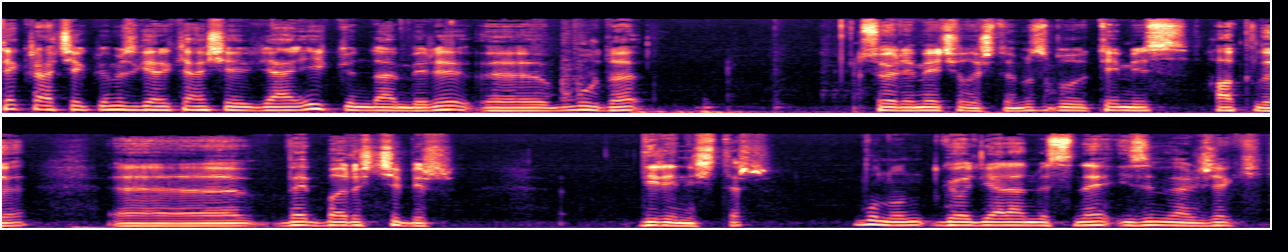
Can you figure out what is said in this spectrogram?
tekrar çekmemiz gereken şey yani ilk günden beri e, burada söylemeye çalıştığımız bu temiz, haklı e, ve barışçı bir direniştir. Bunun gölgelenmesine izin verecek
